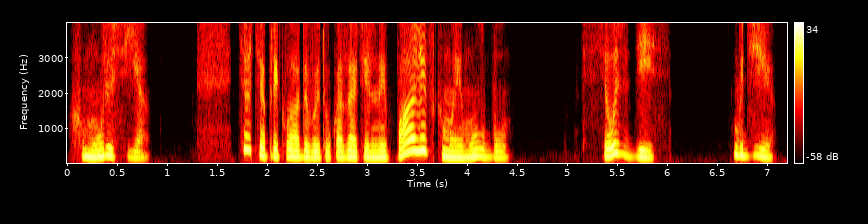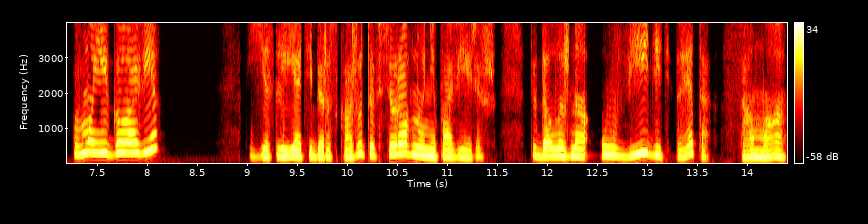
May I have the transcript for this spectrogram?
Хмурюсь я. Тетя прикладывает указательный палец к моему лбу. Все здесь. Где? В моей голове? Если я тебе расскажу, ты все равно не поверишь. Ты должна увидеть это сама».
